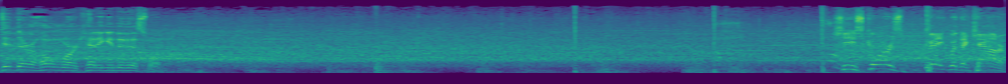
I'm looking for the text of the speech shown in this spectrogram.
did their homework heading into this one. she scores big with the counter.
